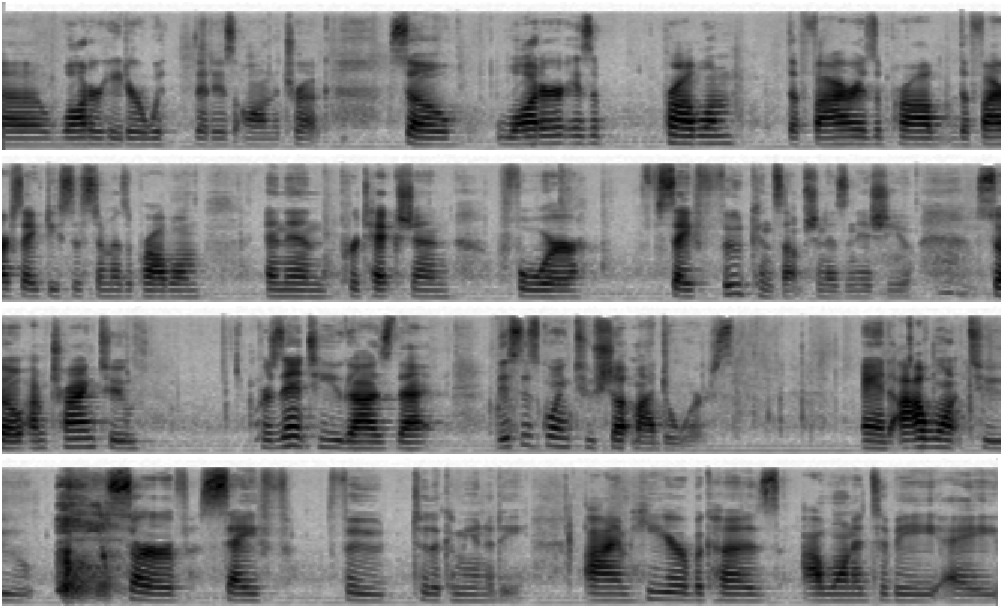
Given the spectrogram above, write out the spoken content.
a water heater with that is on the truck. So water is a problem. The fire is a prob. The fire safety system is a problem, and then protection for safe food consumption is an issue. So I'm trying to present to you guys that this is going to shut my doors. And I want to serve safe food to the community. I'm here because I wanted to be a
